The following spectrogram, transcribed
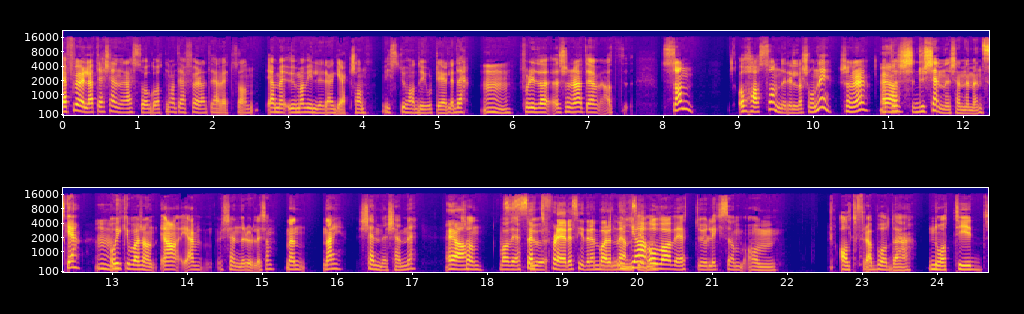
jeg føler at jeg kjenner deg så godt nå at jeg føler at jeg vet sånn Ja, men Uma ville reagert sånn hvis du hadde gjort det eller det. Mm. Fordi da skjønner jeg at, jeg, at Sånn. Å ha sånne relasjoner, skjønner du? At Ja. da- du kjenner kjenner mennesket. Mm. Og ikke bare sånn Ja, jeg kjenner du, liksom. Men nei. Kjenner, kjenner. Ja. Sånn. Hva vet Sett du flere sider enn bare den ene ja, siden. og hva vet du liksom om alt fra både nåtid,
